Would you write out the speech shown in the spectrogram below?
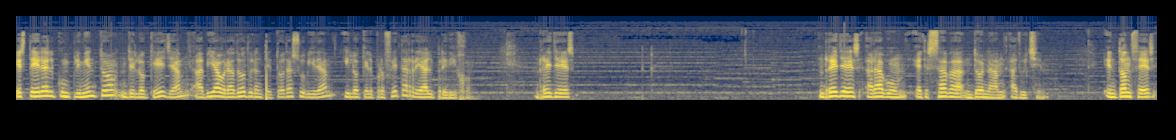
Este era el cumplimiento de lo que ella había orado durante toda su vida y lo que el profeta real predijo. Reyes Reyes Arabum et Saba Dona Aduchim. Entonces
